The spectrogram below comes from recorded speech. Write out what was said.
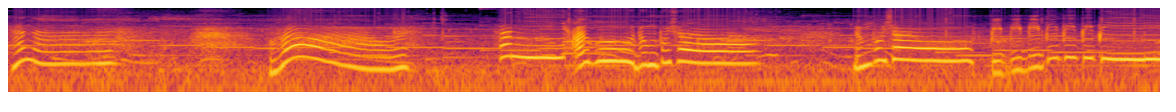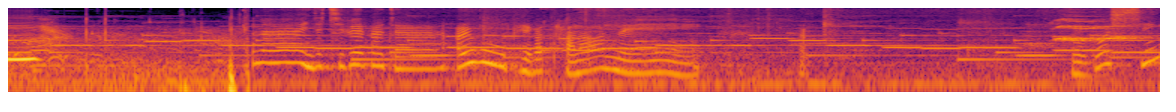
하나. 와우. 하니. 아이고, 눈부셔요. 눈부셔요. 비비비비비비비. 하나, 이제 집에 가자. 아이고, 배가 다 나왔네. 이렇게. 고고싱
